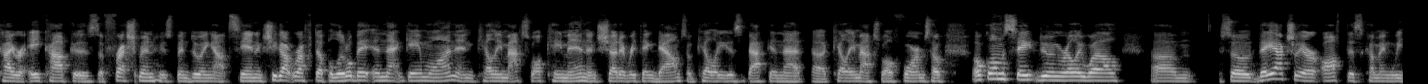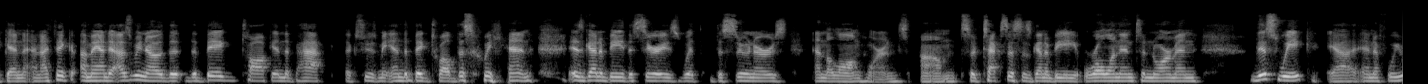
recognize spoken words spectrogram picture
Kyra Aycock is a freshman who's been doing outstanding. She got roughed up a little bit in that game one, and Kelly Maxwell came in and shut everything down. So Kelly is back in that uh, Kelly Maxwell form. So Oklahoma State doing really well. Um, so they actually are off this coming weekend. And I think, Amanda, as we know, the, the big talk in the pack, excuse me, in the Big 12 this weekend is going to be the series with the Sooners and the Longhorns. Um, so Texas is going to be rolling into Norman this week. Uh, and if we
